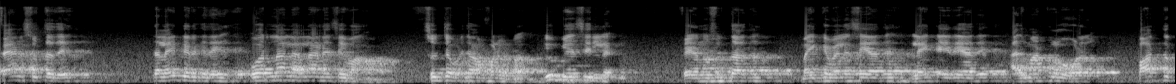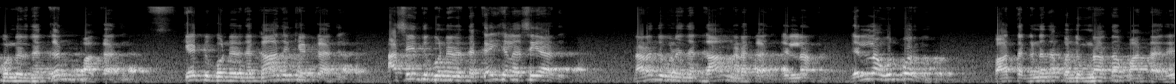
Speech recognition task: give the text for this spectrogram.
ஃபேன் சுத்துது இந்த லைட் இருக்குது. ஒரு நாள் எல்லாம் என்ன செய்வான்? சுவிட்சை பிடிச்சி ஆஃப் பண்ணி விட்டான் யூபிஎஸ்சி இல்லை. வேணும் சுத்தாது மைக்க வேலை செய்யாது லைட் எரியாது. அது மட்டும் நம்ம ஓடலாம். பார்த்து கொண்டிருந்த கண் பார்க்காது. கேட்டு கொண்டிருந்த காது கேட்காது. அசைத்து கொண்டிருந்த கைகள் அசையாது. நடந்து கொண்டு இந்த கால் நடக்காது. எல்லாம் எல்லாம் உறுப்பு இருக்கும். பார்த்த கண்ணு தான் கொஞ்சம் முன்னாடி தான் பார்த்தாரு.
